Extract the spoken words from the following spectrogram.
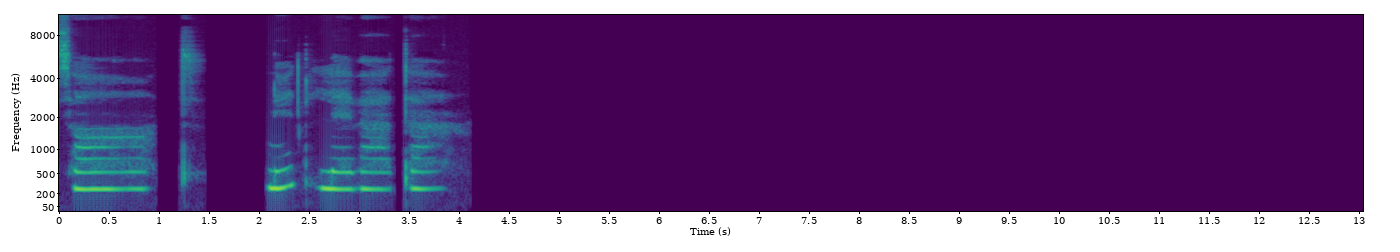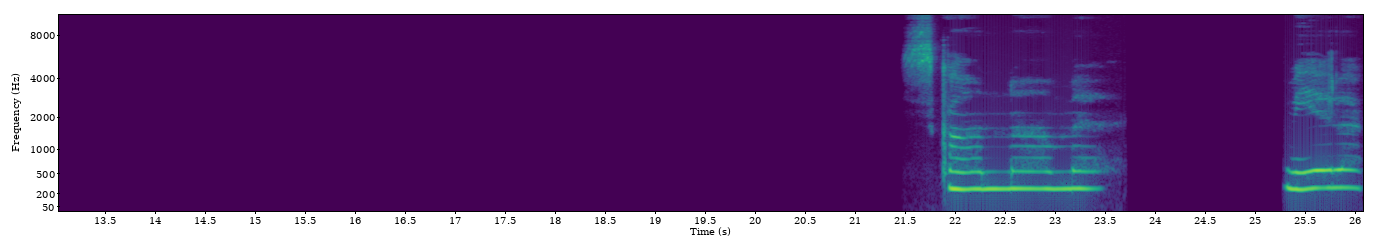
Saat nyt levätä. Skannaamme vielä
